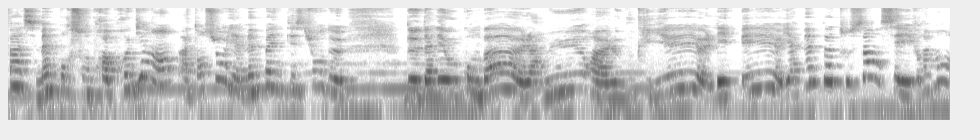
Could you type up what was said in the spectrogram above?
face, même pour son propre bien. Hein. Attention, il n'y a même pas une question de d'aller au combat, euh, l'armure, euh, le bouclier, euh, l'épée, il n'y a même pas tout ça. C'est vraiment,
